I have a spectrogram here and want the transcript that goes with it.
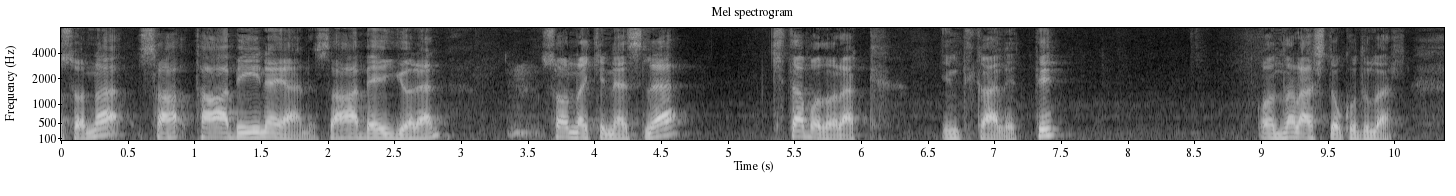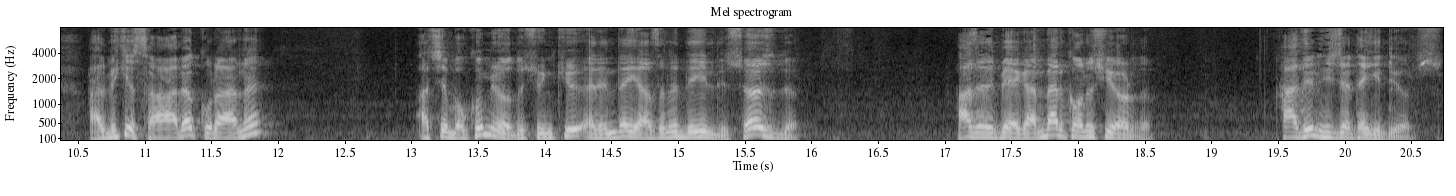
sonra sah- tabiine yani sahabeyi gören sonraki nesle kitap olarak intikal etti. Onlar açtı okudular. Halbuki sahabe Kur'an'ı açıp okumuyordu. Çünkü elinde yazılı değildi, sözdü. Hazreti Peygamber konuşuyordu. Hadi hicrete gidiyoruz.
